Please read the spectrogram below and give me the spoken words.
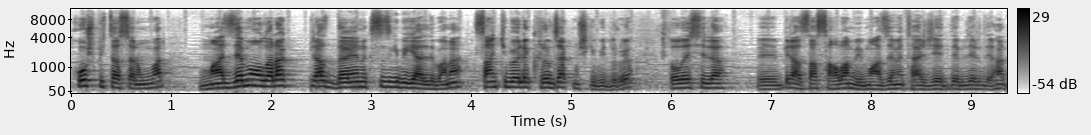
hoş bir tasarım var. Malzeme olarak biraz dayanıksız gibi geldi bana. Sanki böyle kırılacakmış gibi duruyor. Dolayısıyla e, biraz daha sağlam bir malzeme tercih edilebilirdi. Ha,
